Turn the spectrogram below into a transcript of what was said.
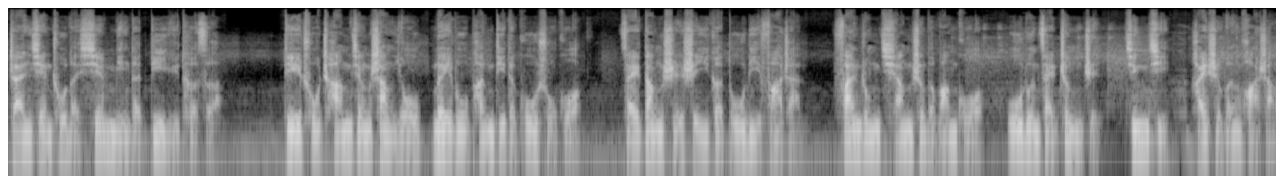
展现出了鲜明的地域特色。地处长江上游内陆盆地的古蜀国，在当时是一个独立发展、繁荣强盛的王国，无论在政治、经济还是文化上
